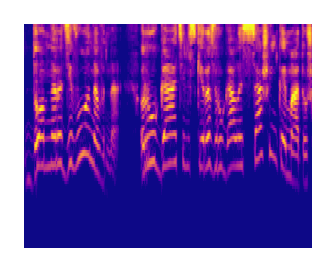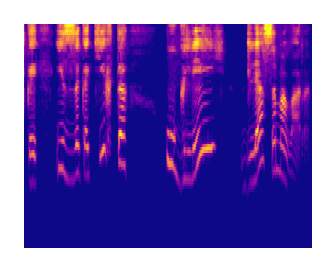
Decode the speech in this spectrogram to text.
Домна Родионовна ругательски разругалась с Сашенькой матушкой из-за каких-то углей для самовара.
